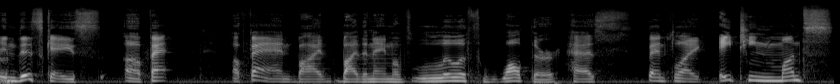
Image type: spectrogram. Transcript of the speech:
In this case, a fan a fan by by the name of Lilith Walther has spent like 18 months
